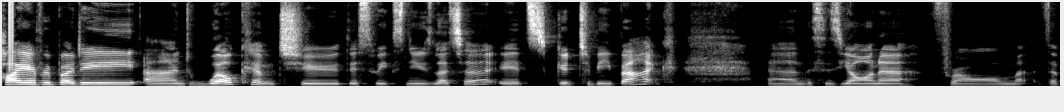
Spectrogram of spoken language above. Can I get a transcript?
Hi, everybody, and welcome to this week's newsletter. It's good to be back. And this is Jana from The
